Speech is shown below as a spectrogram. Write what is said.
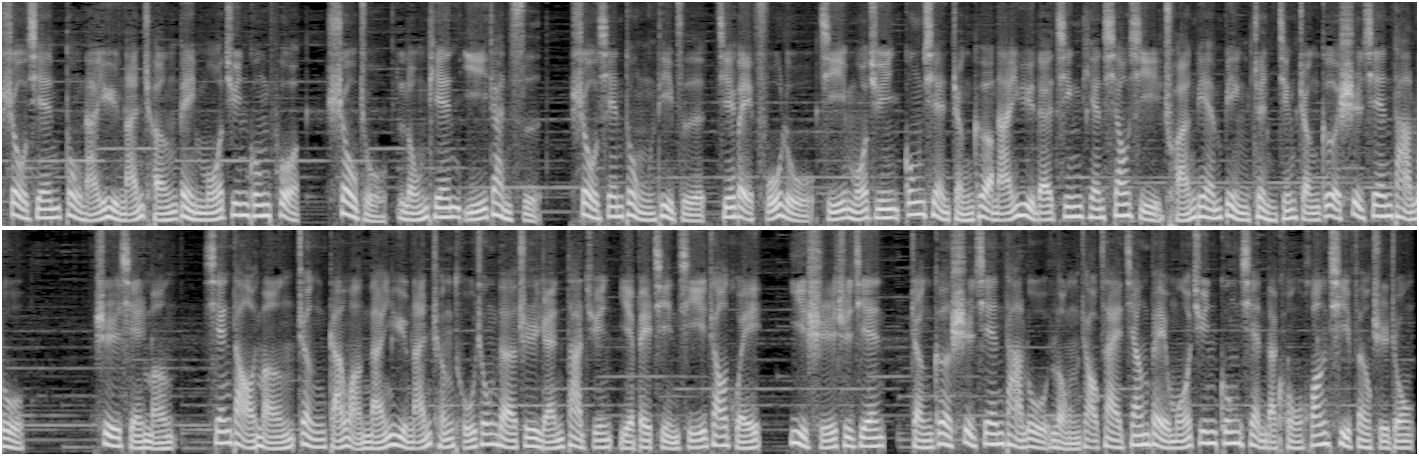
兽仙洞南域南城被魔军攻破，兽主龙天一战死，兽仙洞弟子皆被俘虏，及魔军攻陷整个南域的惊天消息传遍，并震惊整个世仙大陆。世贤盟。仙道盟正赶往南域南城途中的支援大军也被紧急召回，一时之间，整个世仙大陆笼罩在将被魔军攻陷的恐慌气氛之中。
